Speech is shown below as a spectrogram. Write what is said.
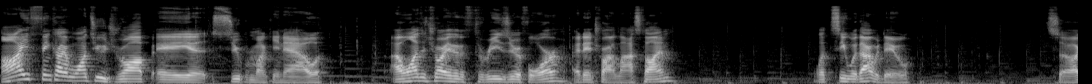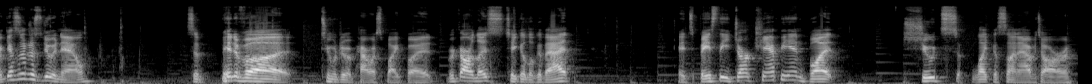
I think I want to drop a Super Monkey now. I want to try the 304. I didn't try it last time. Let's see what that would do. So I guess I'll just do it now. It's a bit of a too much of a power spike, but regardless, take a look at that. It's basically Dark Champion, but shoots like a Sun Avatar.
